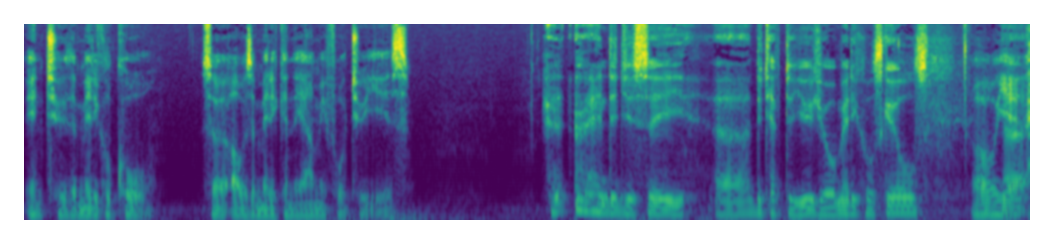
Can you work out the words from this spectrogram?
into the medical corps. So I was a medic in the army for two years. And, and did you see? Uh, did you have to use your medical skills? Oh yeah.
